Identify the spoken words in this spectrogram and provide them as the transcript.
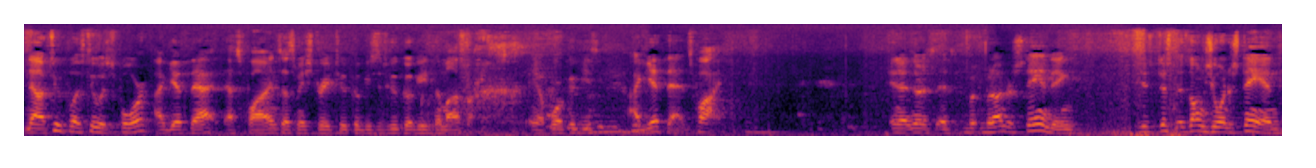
Now, two plus two is four. I get that. That's fine. Sesame Street, two cookies is two cookies. The monster, you know, four cookies. I get that. It's fine. And there's, but, but understanding, just, just as long as you understand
